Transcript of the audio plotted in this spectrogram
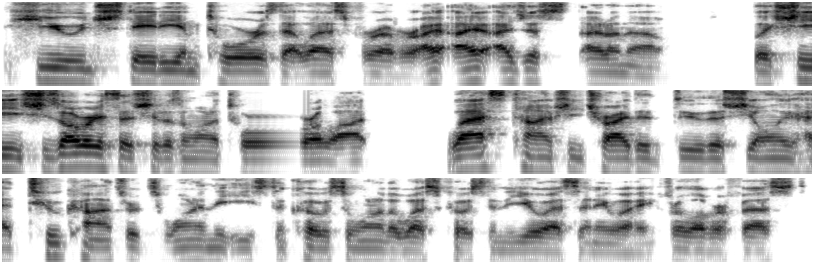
huge stadium tours that last forever. I, I, I just, I don't know. Like she, she's already said she doesn't want to tour a lot. Last time she tried to do this, she only had two concerts, one in the Eastern Coast and one on the West Coast in the U.S. Anyway, for Loverfest,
